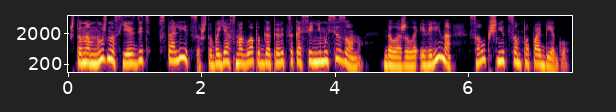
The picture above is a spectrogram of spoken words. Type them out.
что нам нужно съездить в столицу, чтобы я смогла подготовиться к осеннему сезону, доложила Эвелина сообщницам по побегу.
